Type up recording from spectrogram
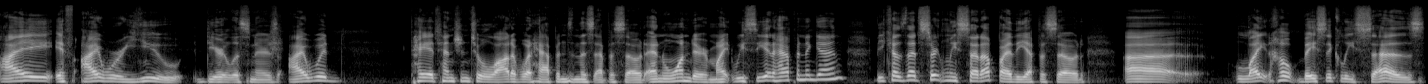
I if I were you, dear listeners, I would pay attention to a lot of what happens in this episode and wonder might we see it happen again because that's certainly set up by the episode. Uh Light Hope basically says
